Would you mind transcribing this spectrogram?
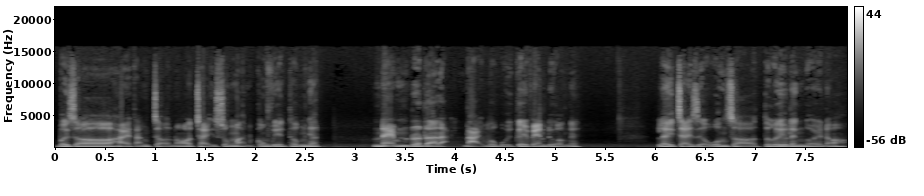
Bây giờ hai thằng chở nó chạy xuống mạn công viên thống nhất Ném ra đại, đại vào bụi cây ven đường ấy. Lấy chai rượu uống dở tưới lên người nó.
